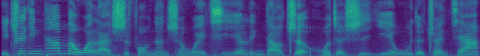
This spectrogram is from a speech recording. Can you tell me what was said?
以确定他们未来是否能成为企业领导者或者是业务的专家。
